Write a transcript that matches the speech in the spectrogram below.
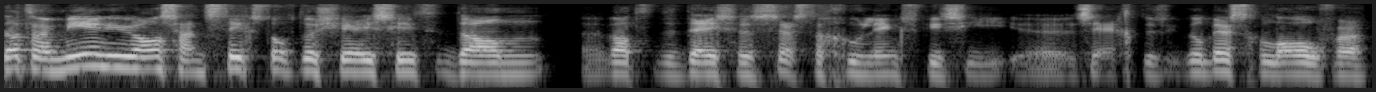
dat er meer nuance aan het stikstofdossier zit dan eh, wat de D66 GroenLinks visie eh, zegt. Dus ik wil best geloven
